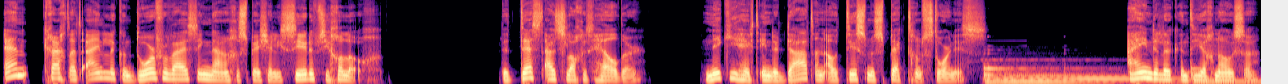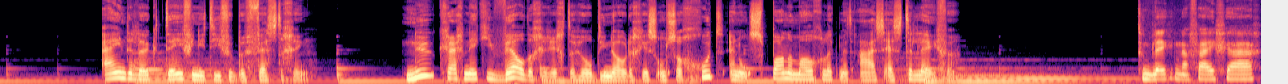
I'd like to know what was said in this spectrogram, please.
En krijgt uiteindelijk een doorverwijzing naar een gespecialiseerde psycholoog. De testuitslag is helder. Nikki heeft inderdaad een autisme spectrumstoornis. Eindelijk een diagnose. Eindelijk definitieve bevestiging. Nu krijgt Nicky wel de gerichte hulp die nodig is om zo goed en ontspannen mogelijk met ASS te leven. Toen bleek ik na vijf jaar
